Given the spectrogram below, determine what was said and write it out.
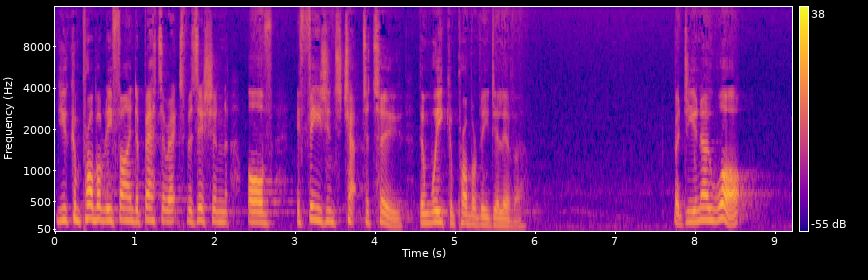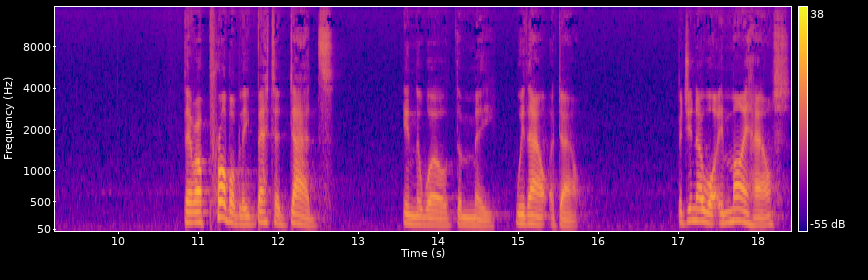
you can probably find a better exposition of Ephesians chapter 2 than we could probably deliver. But do you know what? There are probably better dads in the world than me, without a doubt. But you know what? In my house,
